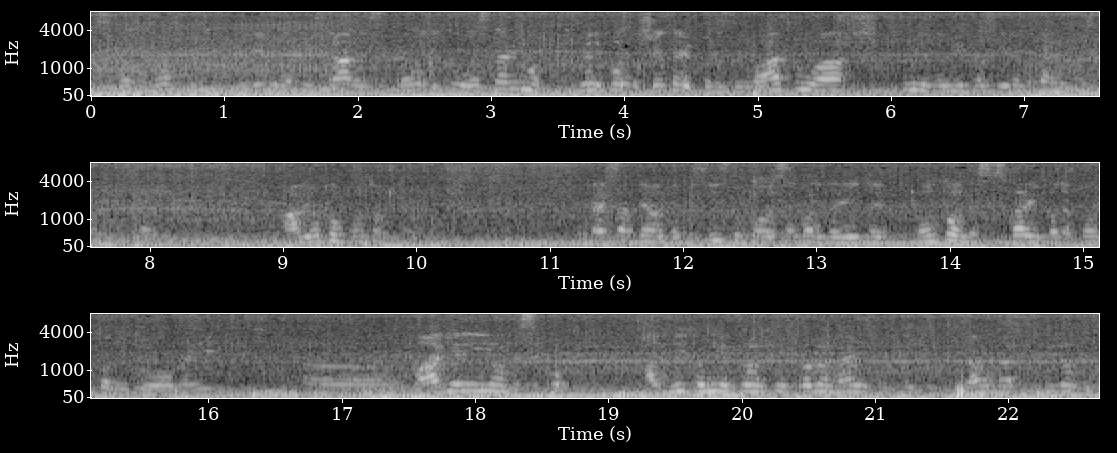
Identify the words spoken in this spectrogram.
da se voze mostu i idu na tu stranu i se prevozi tu ostavimo i oni poslije šetaju po rezervatu, a ujedno mi poslije idemo dalje na ostavimo. Ali o tom potom što taj sad deo da bi se iskopao, sad mora da ide ponton da se stavi pa da ponton idu ovaj, lageri i onda se kopa. Ali ni to nije problem, tu je problem što zavod zaštitu prirode uh,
